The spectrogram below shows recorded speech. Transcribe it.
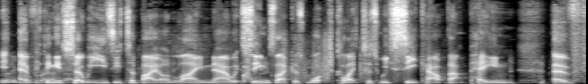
everything is that. so easy to buy online now, it seems like as watch collectors we seek out that pain of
